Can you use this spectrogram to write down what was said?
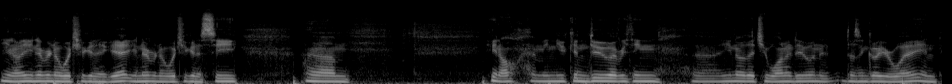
you know, you never know what you're going to get. You never know what you're going to see. Um, you know, I mean, you can do everything uh, you know that you want to do, and it doesn't go your way, and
